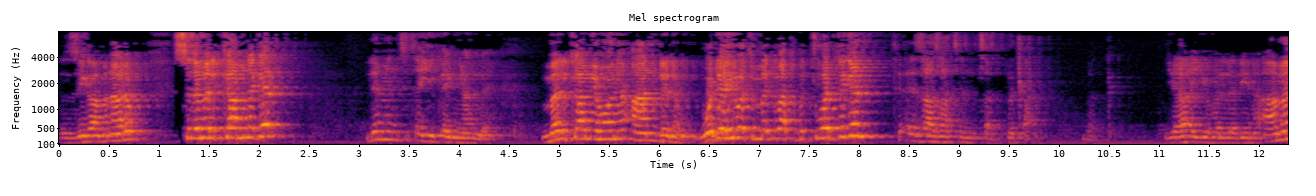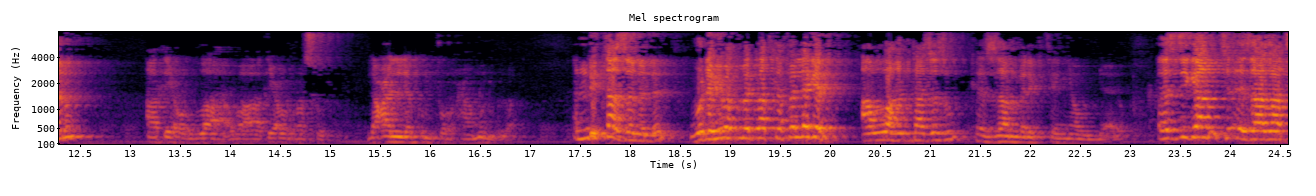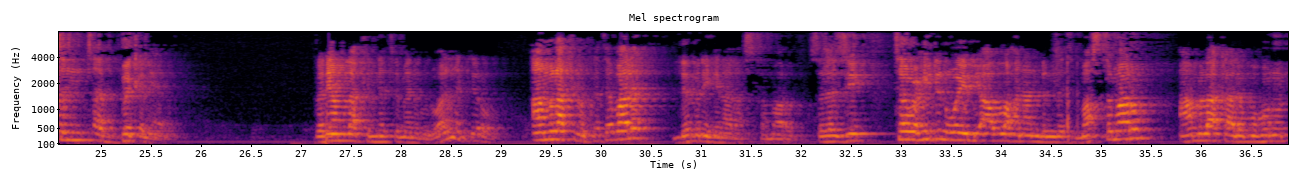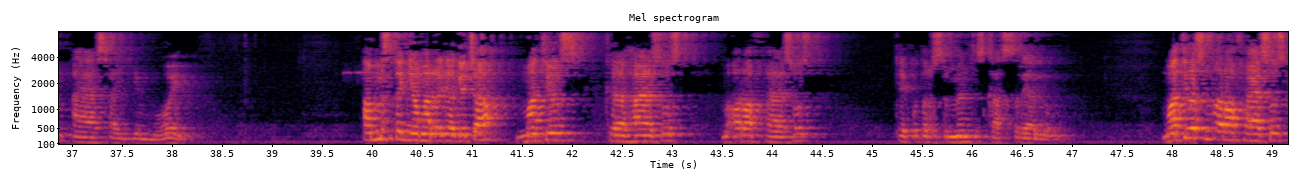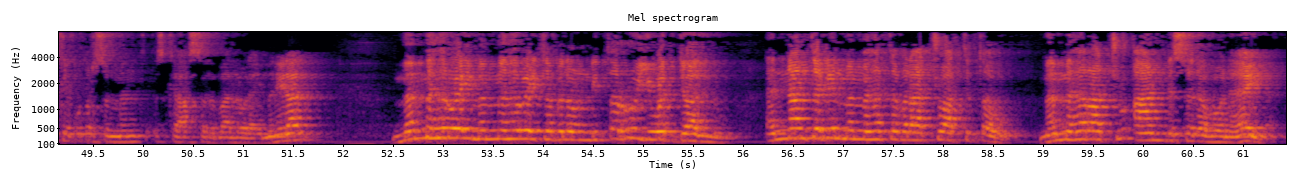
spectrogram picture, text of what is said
እዚህ ጋር ምን አለው? ስለ መልካም ነገር ለምን ትጠይቀኛለህ? መልካም የሆነ አንድ ነው። ወደ ህይወት መግባት ብትወድ ግን ትእዛዛትን ጠብቃል ያ አዩሃ ለዚነ አመኑ አጢዑ ላህ ወአጢዑ ረሱል ለዓለኩም ቱርሐሙን ብሏል። እንዲታዘንልን ወደ ህይወት መግባት ከፈለገን አላህን ታዘዙ ከዛም መልእክተኛው ያለው። እዚህ ጋም ትእዛዛትን ጠብቅ ነው ያለው። በእኔ አምላክነት እመን ብሎ አልነገረውም። አምላክ ነው ከተባለ ለምን ይሄን አላስተማረው ስለዚህ ተውሂድን ወይም የአላህን አንድነት ማስተማሩ አምላክ አለመሆኑን አያሳይም ወይ? አምስተኛ ማረጋገጫ ማቴዎስ ከ23 ምዕራፍ 23 ከቁጥር 8 እስከ 10 ያለው ማቴዎስ ምዕራፍ 23 ከቁጥር 8 እስከ 10 ባለው ላይ ምን ይላል? መምህር ወይ መምህር ወይ ተብለው እንዲጠሩ ይወዳሉ። እናንተ ግን መምህር ተብላችሁ አትጠሩ መምህራችሁ አንድ ስለሆነ ይላል።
